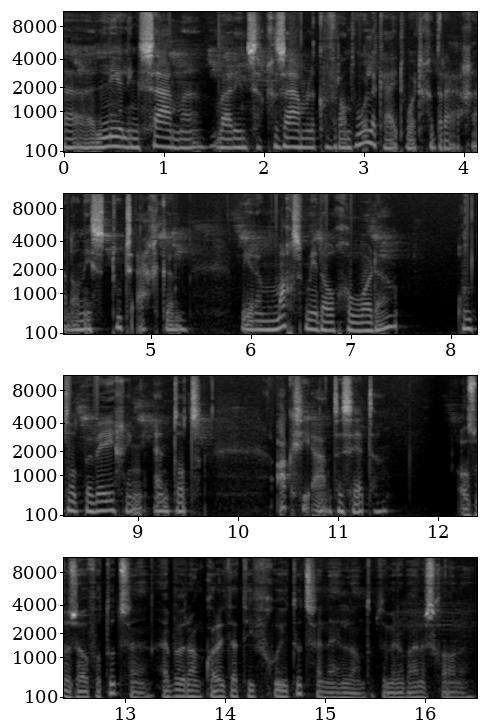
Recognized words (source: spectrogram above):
uh, leerling samen, waarin gezamenlijke verantwoordelijkheid wordt gedragen. Dan is toets eigenlijk een, weer een machtsmiddel geworden om tot beweging en tot actie aan te zetten. Als we zoveel toetsen, hebben we dan kwalitatief goede toetsen in Nederland op de middelbare scholen?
